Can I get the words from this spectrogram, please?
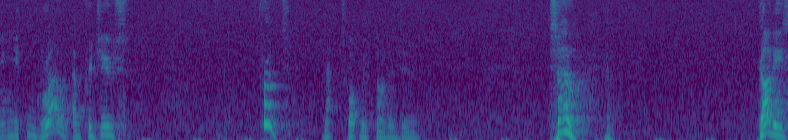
and you can grow and produce fruit. That's what we've got to do. So, God is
